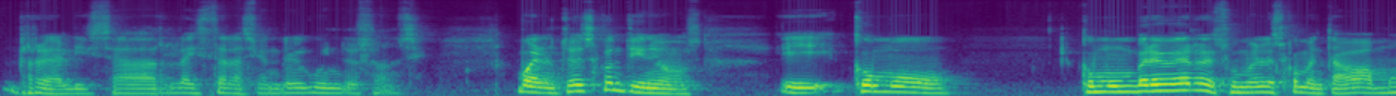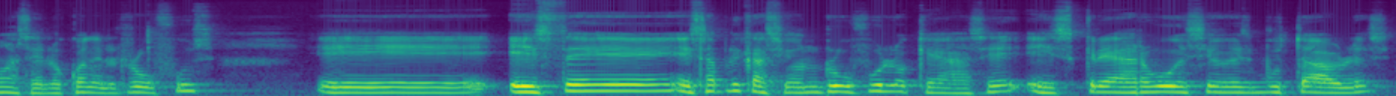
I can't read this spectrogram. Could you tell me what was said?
realizar la instalación del Windows 11. Bueno, entonces continuemos. Eh, como como un breve resumen les comentaba, vamos a hacerlo con el Rufus. Eh, esta aplicación Rufus lo que hace es crear USBs bootables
